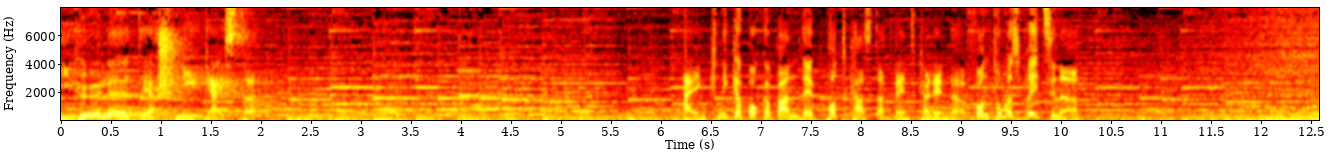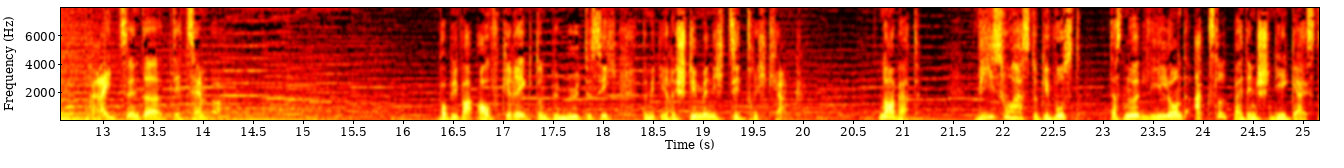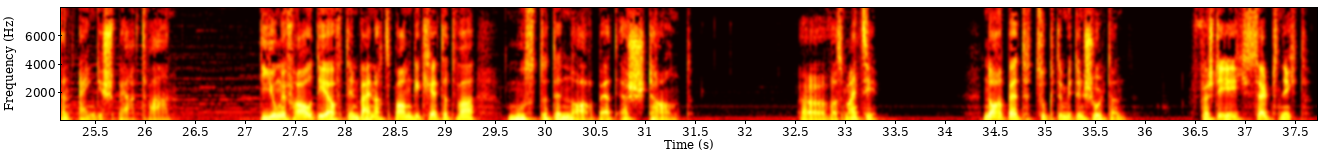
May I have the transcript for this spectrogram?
Die Höhle der Schneegeister. Ein Knickerbockerbande Podcast Adventkalender von Thomas Breziner. 13. Dezember. Poppy war aufgeregt und bemühte sich, damit ihre Stimme nicht zittrig klang. Norbert, wieso hast du gewusst, dass nur Lilo und Axel bei den Schneegeistern eingesperrt waren? Die junge Frau, die auf den Weihnachtsbaum geklettert war, musterte Norbert erstaunt. Äh, was meint sie? Norbert zuckte mit den Schultern. Verstehe ich selbst nicht.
